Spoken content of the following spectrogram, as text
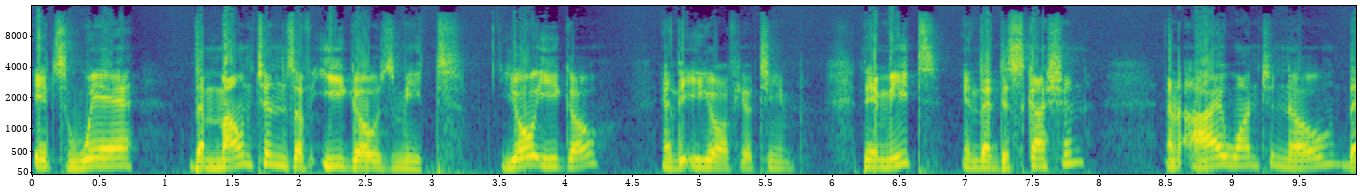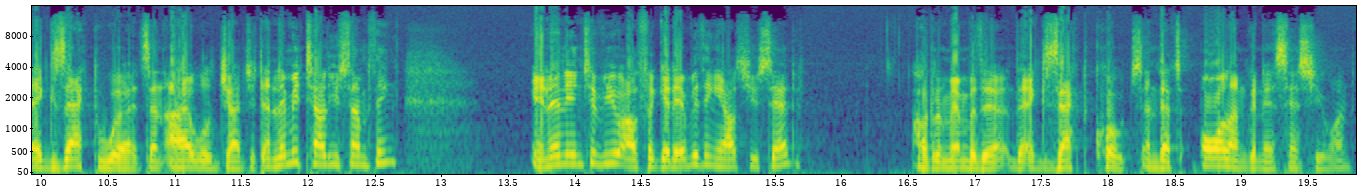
It's where the mountains of egos meet your ego and the ego of your team. They meet in that discussion, and I want to know the exact words and I will judge it. And let me tell you something in an interview, I'll forget everything else you said. I'll remember the, the exact quotes, and that's all I'm going to assess you on.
